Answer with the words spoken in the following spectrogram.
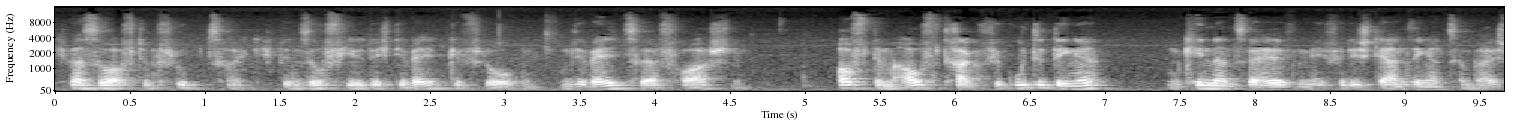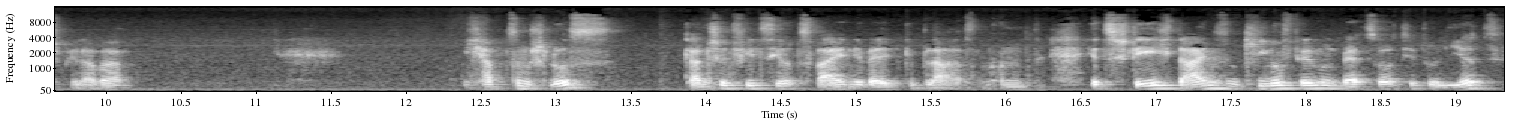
Ich war so oft im Flugzeug. Ich bin so viel durch die Welt geflogen, um die Welt zu erforschen. Oft im Auftrag für gute Dinge, um Kindern zu helfen, wie für die Sternsinger zum Beispiel. Aber ich habe zum Schluss ganz schön viel CO2 in die Welt geblasen. Und jetzt stehe ich da in diesem Kinofilm und werde so tituliert.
